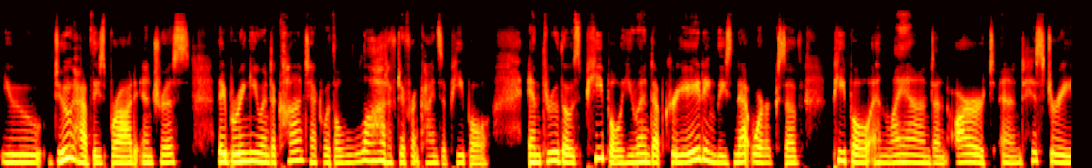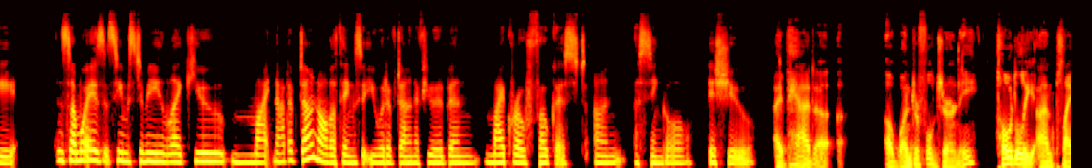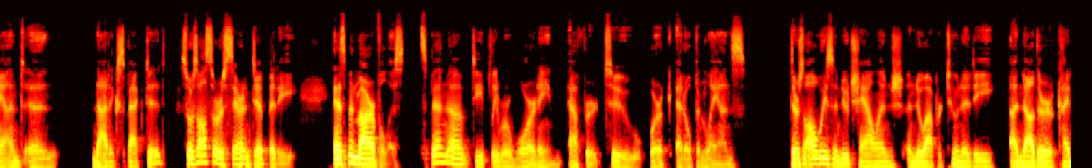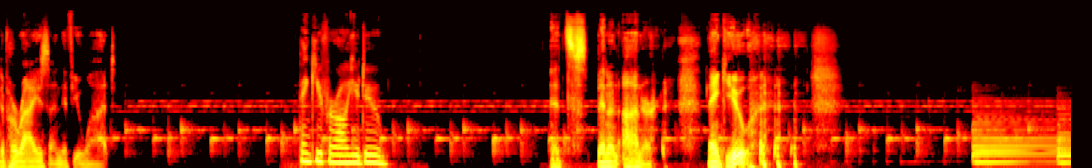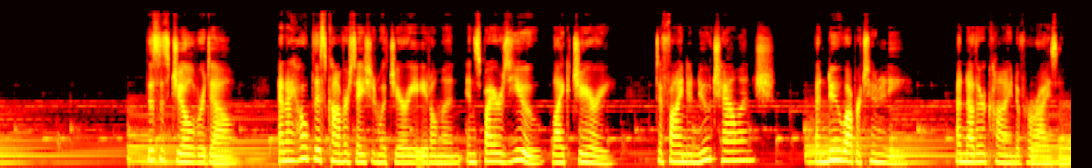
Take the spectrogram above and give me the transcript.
You do have these broad interests. They bring you into contact with a lot of different kinds of people. And through those people, you end up creating these networks of people and land and art and history. In some ways, it seems to me like you might not have done all the things that you would have done if you had been micro focused on a single issue. I've had a, a wonderful journey, totally unplanned and not expected. So it's also a serendipity, and it's been marvelous. It's been a deeply rewarding effort to work at Openlands. There's always a new challenge, a new opportunity, another kind of horizon, if you want. Thank you for all you do. It's been an honor. Thank you. This is Jill Riddell, and I hope this conversation with Jerry Adelmann inspires you, like Jerry, to find a new challenge, a new opportunity, another kind of horizon.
